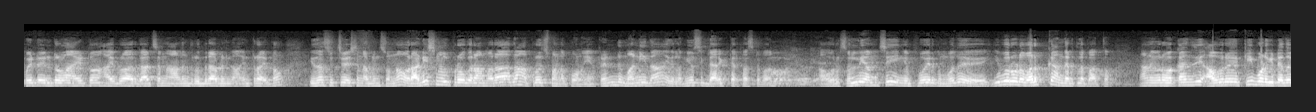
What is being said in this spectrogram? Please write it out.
போயிட்டு இன்ட்ரோலாம் ஆயிட்டோம். ஹை ப்ரோ அவர் காட்சன் ஆனந்த் ருத்ரா அப்படின்னு இன்ட்ரோ ஆயிட்டோம். இதுதான் சுச்சுவேஷன் அப்படின்னு சொன்னோம். ஒரு அடிஷனல் ப்ரோக்ராமரா தான் அப்ரோச் பண்ண போனோம். என் ஃப்ரெண்டு மணி தான் இதுல music director first of all அவர் சொல்லி அனுப்பிச்சு இங்க போயிருக்கும்போது இவரோட ஒர்க் அந்த இடத்துல பார்த்தோம். நான் இவர் உட்காந்து அவரு கீபோர்டு கிட்ட ஏதோ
